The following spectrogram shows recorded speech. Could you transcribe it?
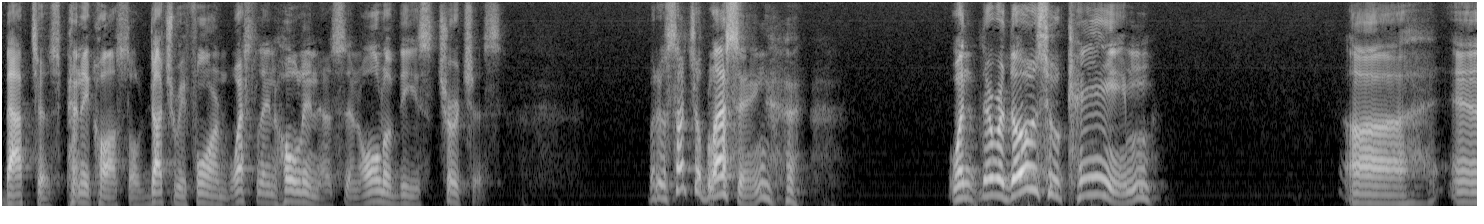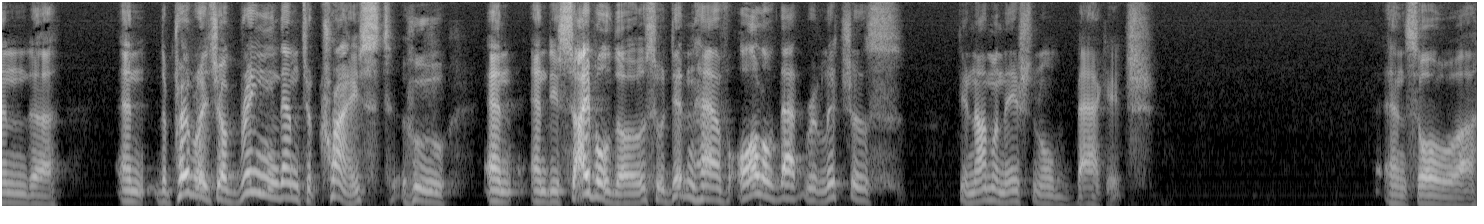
Baptist, Pentecostal, Dutch Reformed, Wesleyan Holiness, and all of these churches. But it was such a blessing when there were those who came uh, and, uh, and the privilege of bringing them to Christ, who and, and disciple those who didn't have all of that religious denominational baggage. And so uh,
